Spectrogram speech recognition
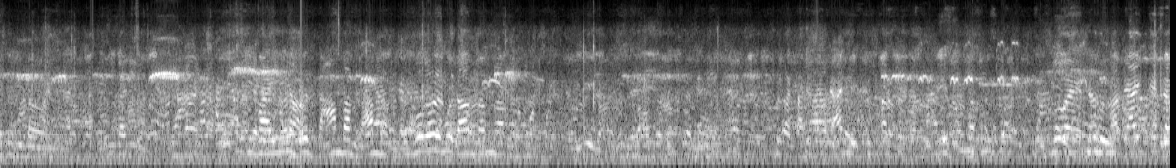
Last five minutes রশিদ কোনটায় কোনটা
